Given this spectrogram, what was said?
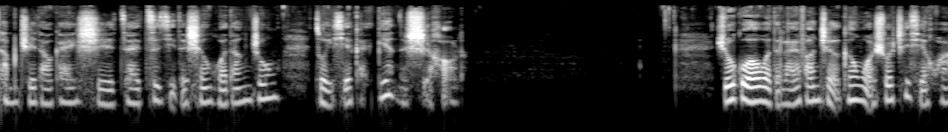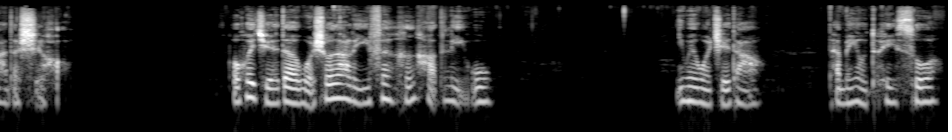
他们知道该是在自己的生活当中做一些改变的时候了。如果我的来访者跟我说这些话的时候，我会觉得我收到了一份很好的礼物，因为我知道他没有退缩，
